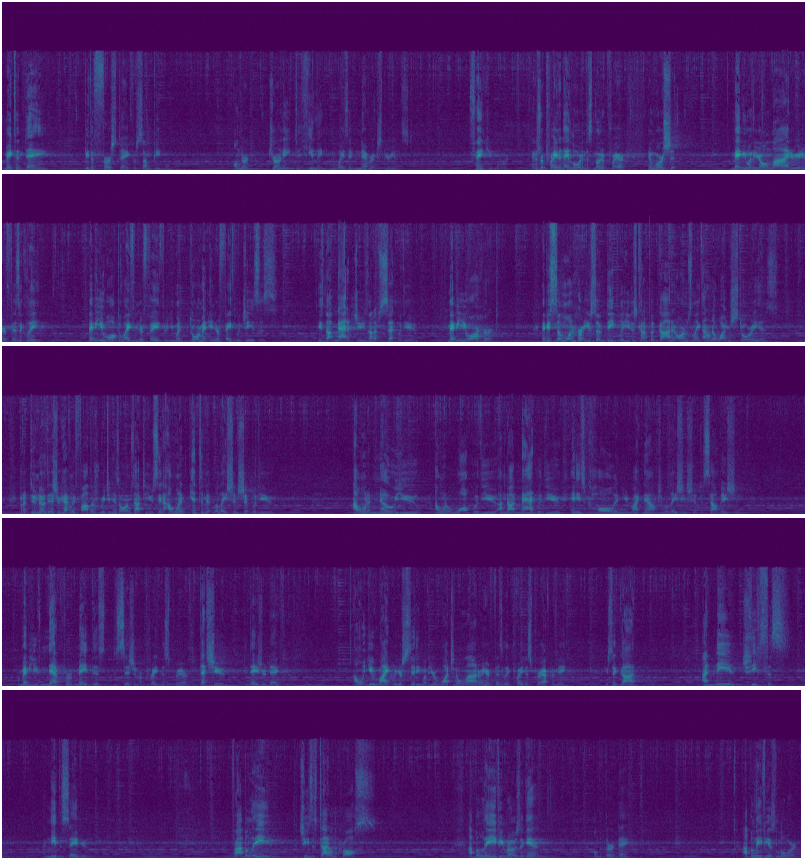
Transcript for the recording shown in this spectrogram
May today be the first day for some people on their journey to healing in ways they've never experienced. Thank you, Lord. And as we're praying today, Lord, in this mode of prayer and worship, maybe whether you're online or you're in here physically, maybe you walked away from your faith or you went dormant in your faith with Jesus. He's not mad at you, He's not upset with you. Maybe you are hurt. Maybe someone hurt you so deeply you just kind of put God at arm's length. I don't know what your story is. But I do know this your Heavenly Father is reaching His arms out to you, saying, I want an intimate relationship with you. I want to know you. I want to walk with you. I'm not mad with you. And He's calling you right now to relationship, to salvation. Or maybe you've never made this decision or prayed this prayer. If That's you. Today's your day. I want you right where you're sitting, whether you're watching online or here physically, pray this prayer after me. You say, God, I need Jesus. I need the Savior. For I believe that Jesus died on the cross. I believe he rose again on the third day. I believe he is Lord.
